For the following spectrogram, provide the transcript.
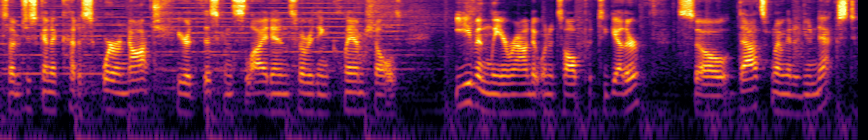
So I'm just gonna cut a square notch here that this can slide in so everything clamshells evenly around it when it's all put together. So that's what I'm going to do next.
